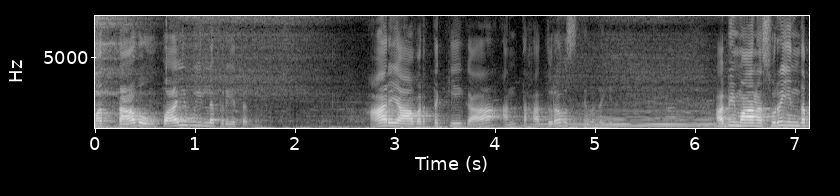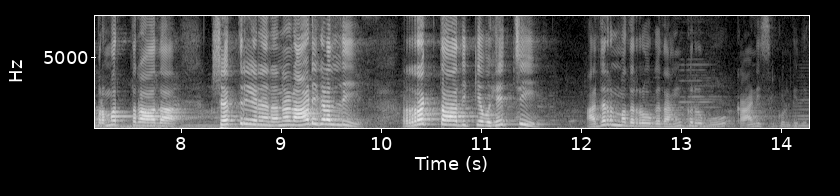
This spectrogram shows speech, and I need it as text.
ಮತ್ತಾವ ಉಪಾಯವೂ ಇಲ್ಲ ಪ್ರಿಯತಮೆ. ಆರ್ಯಾವರ್ತಕ್ಕೀಗ ಅಂತಹ ದುರವಸ್ಥೆ ಒದಗಿದೆ. ಅಭಿಮಾನ ಸುರೆಯಿಂದ ಪ್ರಮತ್ತರಾದ ಕ್ಷತ್ರಿಯನ ನನ್ನನಾಡಿಗಳಲ್ಲಿ ರಕ್ತಾಧಿಕ್ಯವು ಹೆಚ್ಚಿ ಅಧರ್ಮದ ರೋಗದ ಅಂಕುರವು ಕಾಣಿಸಿಕೊಂಡಿದೆ.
